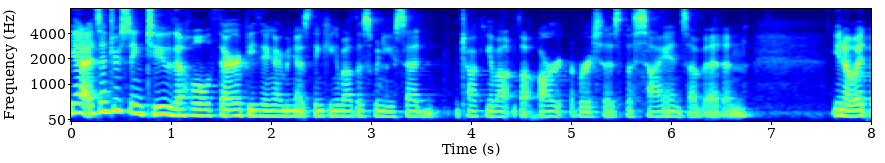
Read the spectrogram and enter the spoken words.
Yeah, it's interesting too, the whole therapy thing. I mean, I was thinking about this when you said talking about the art versus the science of it. And, you know, it,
